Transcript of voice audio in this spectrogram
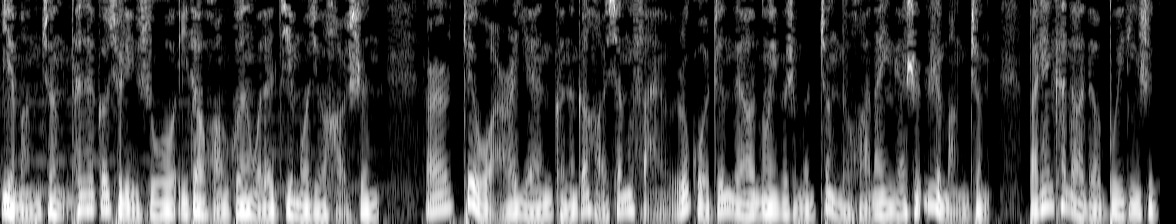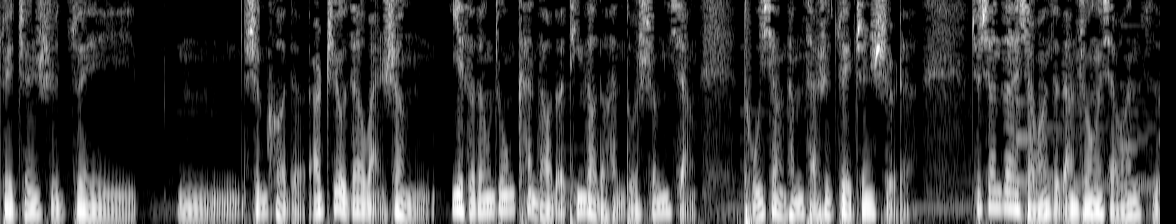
夜盲症》，他在歌曲里说：“一到黄昏，我的寂寞就好深。”而对我而言，可能刚好相反。如果真的要弄一个什么症的话，那应该是日盲症。白天看到的不一定是最真实、最嗯深刻的，而只有在晚上夜色当中看到的、听到的很多声响、图像，他们才是最真实的。就像在《小王子》当中，小王子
